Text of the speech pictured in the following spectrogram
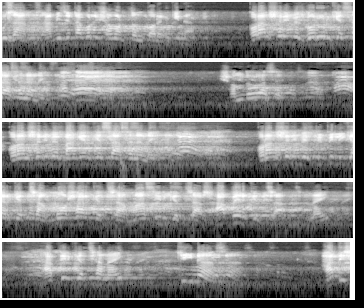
বুঝান, আমি যেটা বলি সমর্থন করেন কিনা। কোরআন শরীফে গরুর কেচ্ছা আছে না নেই? সন্দেহ আছে? কোরআন শরীফে বাঘের কেচ্ছা আছে না নেই? কোরআন শরীফে পিপিলিকার কেচ্ছা মশার কেচ্ছা মাছির কেচ্ছা সাপের কেচ্ছা নাই? হাতির কেচ্ছা নাই? কি না আছে? হাদিস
